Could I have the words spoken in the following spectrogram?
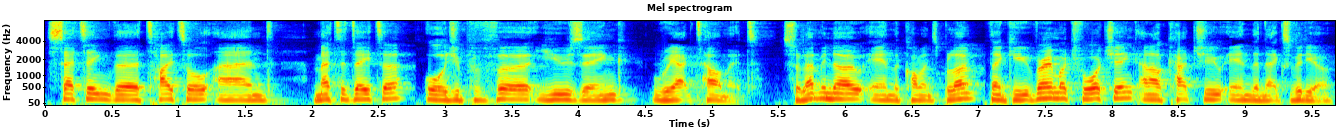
setting the title and metadata, or do you prefer using React Helmet? So let me know in the comments below. Thank you very much for watching and I'll catch you in the next video.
